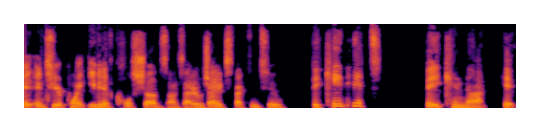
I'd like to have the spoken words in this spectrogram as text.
And, and to your point, even if Cole shoves on Saturday, which I expect him to, they can't hit. They cannot hit.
